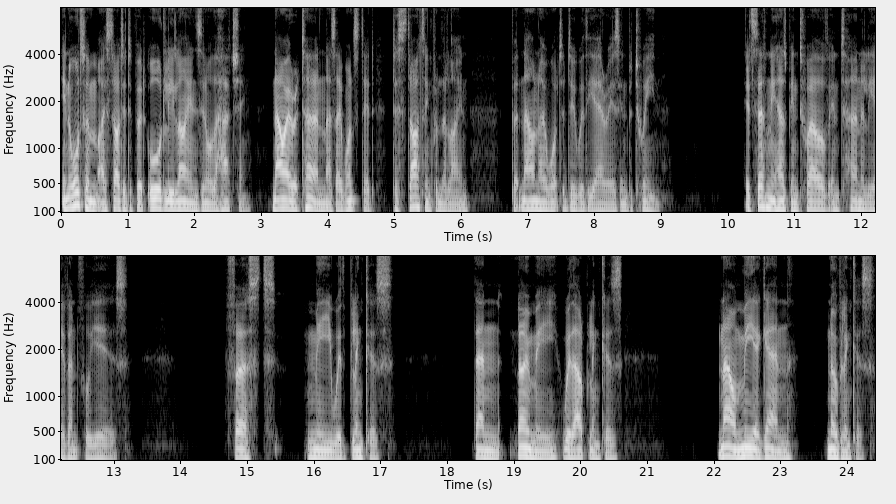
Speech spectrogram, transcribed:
In autumn, I started to put orderly lines in all the hatching. Now I return, as I once did, to starting from the line, but now know what to do with the areas in between. It certainly has been 12 internally eventful years. First, me with blinkers. Then, no me without blinkers. Now, me again, no blinkers.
